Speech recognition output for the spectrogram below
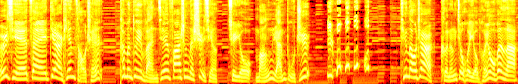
而且在第二天早晨，他们对晚间发生的事情却又茫然不知。听到这儿，可能就会有朋友问了：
